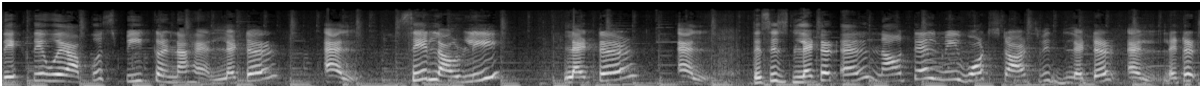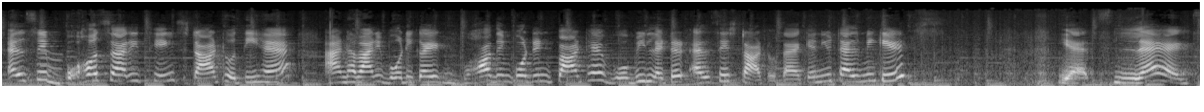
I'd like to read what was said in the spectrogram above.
देखते हुए आपको स्पीक करना है लेटर एल से loudly letter L this is letter L now tell me what starts with letter L letter L से बहुत सारी थिंग्स स्टार्ट होती हैं एंड हमारी बॉडी का एक बहुत इंपॉर्टेंट पार्ट है, वो भी लेटर एल से स्टार्ट होता है। Can you tell me kids yes legs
